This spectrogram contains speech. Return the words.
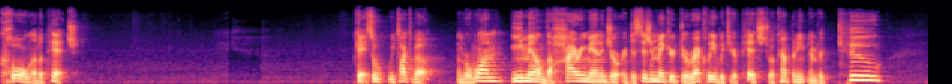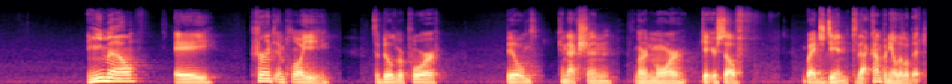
cold of a pitch. Okay, so we talked about Number one, email the hiring manager or decision maker directly with your pitch to a company. Number two, email a current employee to build rapport, build connection, learn more, get yourself wedged in to that company a little bit.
